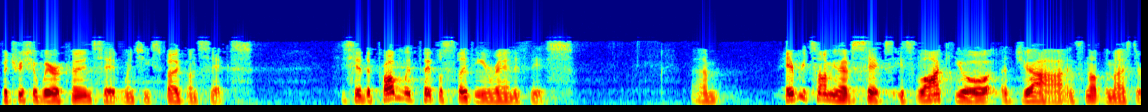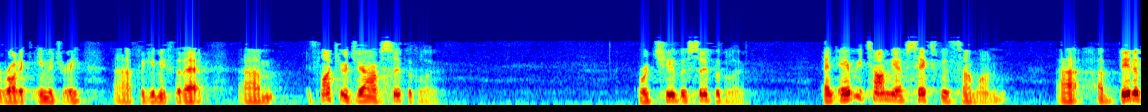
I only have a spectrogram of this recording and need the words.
Patricia Weerakoon said when she spoke on sex. She said the problem with people sleeping around is this. Um, every time you have sex, it's like you're a jar. It's not the most erotic imagery, uh, forgive me for that. Um, it's like you're a jar of superglue or a tube of superglue. And every time you have sex with someone, uh, a bit of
